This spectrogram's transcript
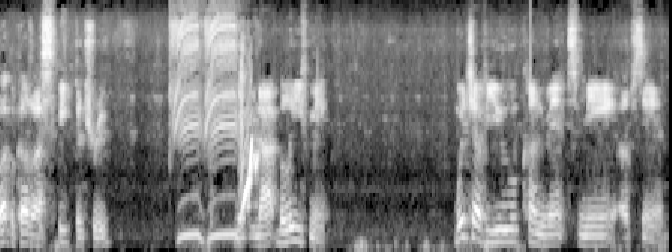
But because I speak the truth, you do not believe me. Which of you convince me of sin?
